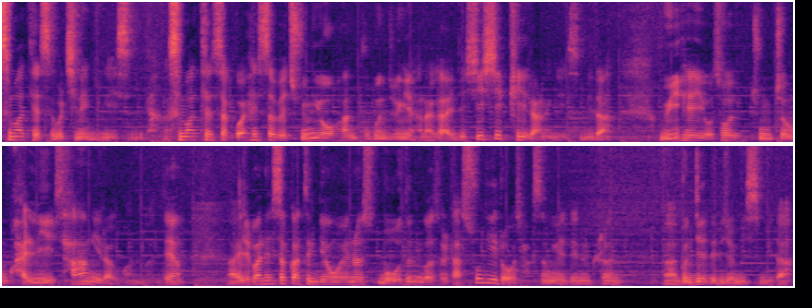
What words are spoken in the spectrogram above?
스마트 해썹을 진행 중에 있습니다. 스마트 해썹과 해썹의 중요한 부분 중에 하나가 이제 CCP라는 게 있습니다. 위해 요소 중점 관리 사항이라고 하는 건데요. 아, 일반 해썹 같은 경우에는 모든 것을 다 수기로 작성해야 되는 그런 아, 문제들이 좀 있습니다.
